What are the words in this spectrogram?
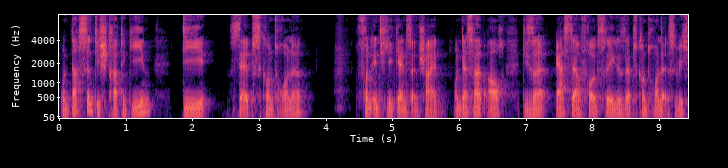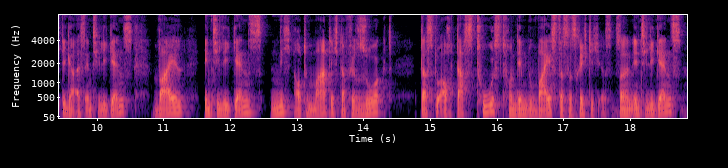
Und das sind die Strategien, die Selbstkontrolle von Intelligenz entscheiden. Und deshalb auch diese erste Erfolgsregel, Selbstkontrolle ist wichtiger als Intelligenz, weil Intelligenz nicht automatisch dafür sorgt, dass du auch das tust, von dem du weißt, dass es richtig ist, sondern Intelligenz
